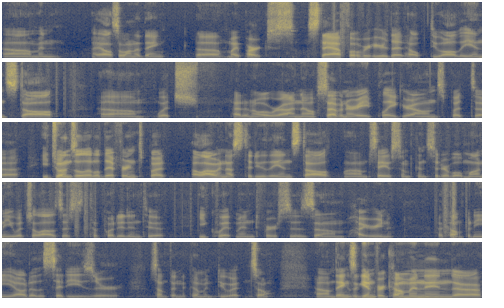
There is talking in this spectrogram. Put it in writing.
Um, and I also want to thank uh, my parks staff over here that helped do all the install, um, which I don't know what we're on now, seven or eight playgrounds, but uh, each one's a little different. But allowing us to do the install um, saves some considerable money, which allows us to put it into equipment versus um, hiring a company out of the cities or something to come and do it. So, um, thanks again for coming, and uh,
